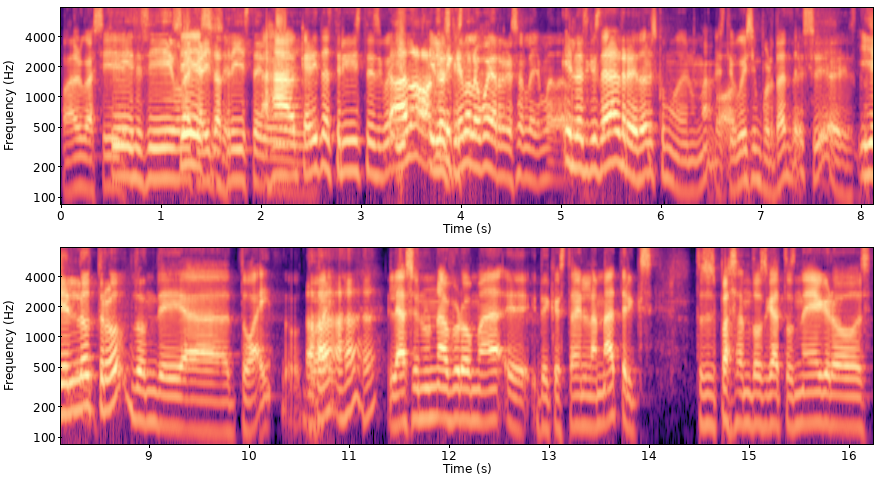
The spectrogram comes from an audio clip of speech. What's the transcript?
o algo así. Sí, sí, sí, una carita triste, güey. Ajá, caritas tristes, güey. Ah, no, y, los que, que, no le voy a regresar la llamada. y los que están alrededor es como de, no mames, este güey es importante. Sí, sí, está Y el otro, donde a Dwight, o Ajá, Dwight, ajá, ajá. le hacen una broma eh, de que está en la Matrix. Entonces pasan dos gatos negros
